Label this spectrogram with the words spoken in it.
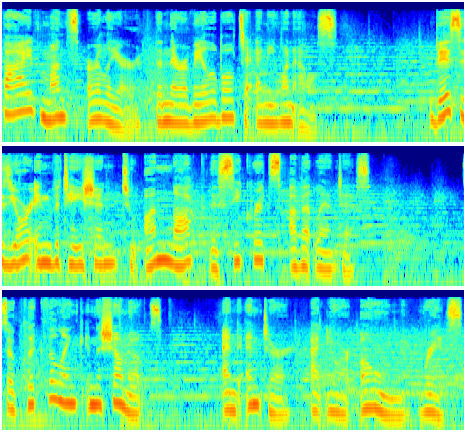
five months earlier than they're available to anyone else. This is your invitation to unlock the secrets of Atlantis. So click the link in the show notes and enter at your own risk.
